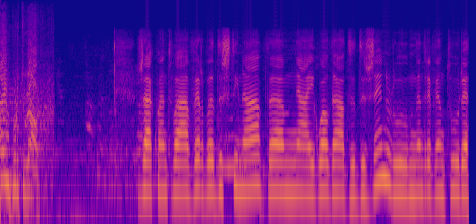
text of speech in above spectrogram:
em Portugal. Já quanto à verba destinada à igualdade de género, André Ventura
